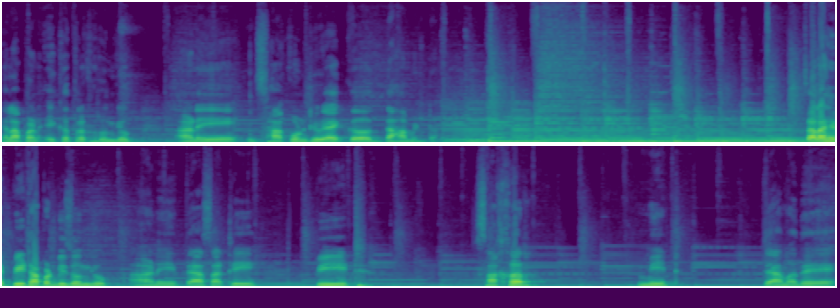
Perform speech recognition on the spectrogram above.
याला आपण एकत्र करून घेऊ आणि झाकून ठेवूया एक दहा मिनटं. चला हे पीठ आपण भिजवून घेऊ आणि त्यासाठी पीठ साखर मीठ त्यामध्ये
